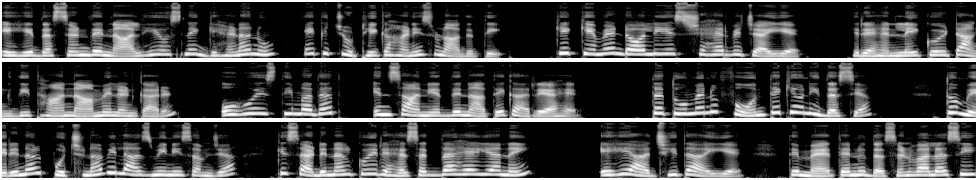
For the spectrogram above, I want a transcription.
ਇਹ ਦੱਸਣ ਦੇ ਨਾਲ ਹੀ ਉਸਨੇ ਗਹਿਣਾ ਨੂੰ ਇੱਕ ਝੂਠੀ ਕਹਾਣੀ ਸੁਣਾ ਦਿੱਤੀ ਕਿ ਕਿਵੇਂ ਡੋਲੀ ਇਸ ਸ਼ਹਿਰ ਵਿੱਚ ਆਈ ਹੈ। ਰਹਿਣ ਲਈ ਕੋਈ ਢੰਗ ਦੀ ਥਾਂ ਨਾ ਮਿਲਣ ਕਾਰਨ ਉਹ ਇਸ ਦੀ ਮਦਦ ਇਨਸਾਨੀਅਤ ਦੇ ਨਾਤੇ ਕਰ ਰਿਹਾ ਹੈ। ਤਾਂ ਤੂੰ ਮੈਨੂੰ ਫੋਨ ਤੇ ਕਿਉਂ ਨਹੀਂ ਦੱਸਿਆ? ਤੂੰ ਮੇਰੇ ਨਾਲ ਪੁੱਛਣਾ ਵੀ ਲਾਜ਼ਮੀ ਨਹੀਂ ਸਮਝਿਆ ਕਿ ਸਾਡੇ ਨਾਲ ਕੋਈ ਰਹਿ ਸਕਦਾ ਹੈ ਜਾਂ ਨਹੀਂ? ਇਹ ਅੱਜ ਹੀ ਤਾਂ ਆਈ ਹੈ ਤੇ ਮੈਂ ਤੈਨੂੰ ਦੱਸਣ ਵਾਲਾ ਸੀ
